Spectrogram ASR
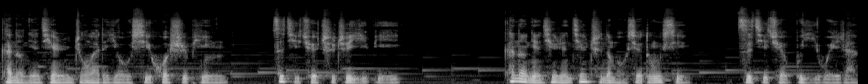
看到年轻人钟爱的游戏或视频，自己却嗤之以鼻；看到年轻人坚持的某些东西，自己却不以为然。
